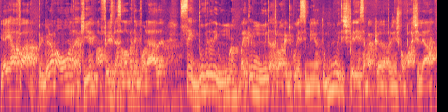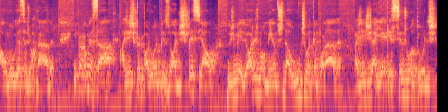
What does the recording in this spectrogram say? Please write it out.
E aí, Rafa, primeiro é uma honra estar aqui à frente dessa nova temporada. Sem dúvida nenhuma, vai ter muita troca de conhecimento, muita experiência bacana para a gente compartilhar ao longo dessa jornada. E para começar, a gente preparou um episódio especial dos melhores momentos da última temporada, para a gente já ir aquecendo os motores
